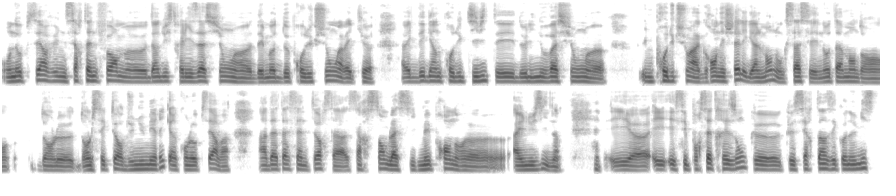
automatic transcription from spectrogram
on observe une certaine forme d'industrialisation des modes de production avec, avec des gains de productivité, de l'innovation, une production à grande échelle également. Donc ça, c'est notamment dans, dans, le, dans le secteur du numérique hein, qu'on l'observe. Hein. Un data center, ça, ça ressemble à s'y méprendre à une usine. Et, et, c'est pour cette raison que, que certains économistes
